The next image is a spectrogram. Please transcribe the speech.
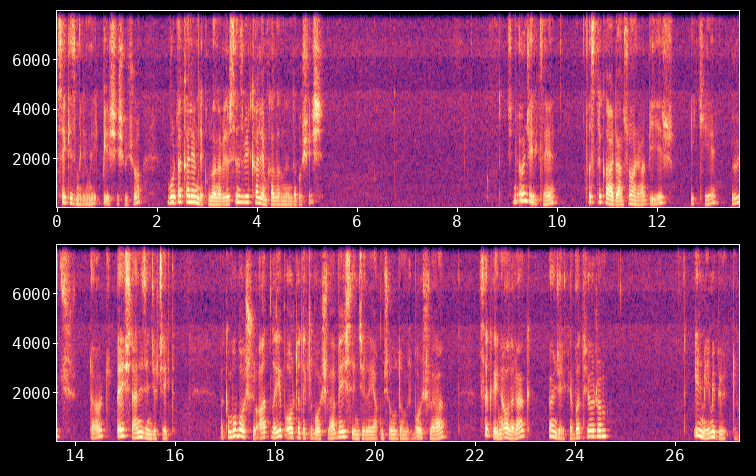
8 milimlik bir şiş ucu. Burada kalem de kullanabilirsiniz. Bir kalem kalınlığında bu şiş. Şimdi öncelikle fıstıklardan sonra 1, 2, 3, 4, 5 tane zincir çektim. Bakın bu boşluğu atlayıp ortadaki boşluğa 5 zincirle yapmış olduğumuz boşluğa sık iğne olarak öncelikle batıyorum. ilmeğimi büyüttüm.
